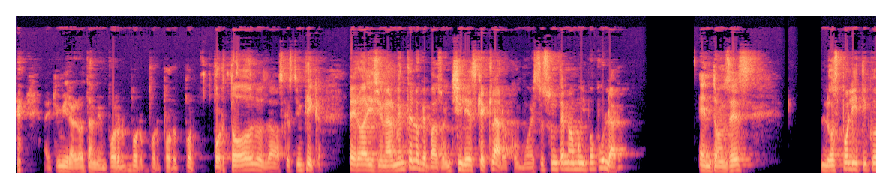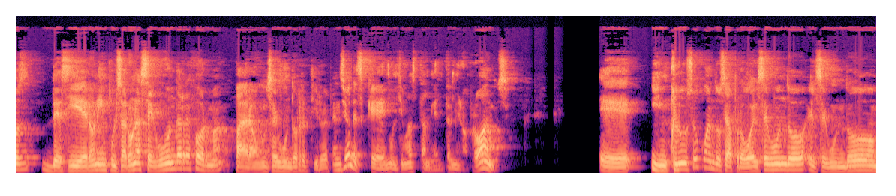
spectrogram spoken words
hay que mirarlo también por, por, por, por, todos los lados que esto implica. Pero adicionalmente lo que pasó en Chile es que, claro, como esto es un tema muy popular, entonces los políticos decidieron impulsar una segunda reforma para un segundo retiro de pensiones, que en últimas también terminó aprobándose. Eh, incluso cuando se aprobó el segundo, el, segundo,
